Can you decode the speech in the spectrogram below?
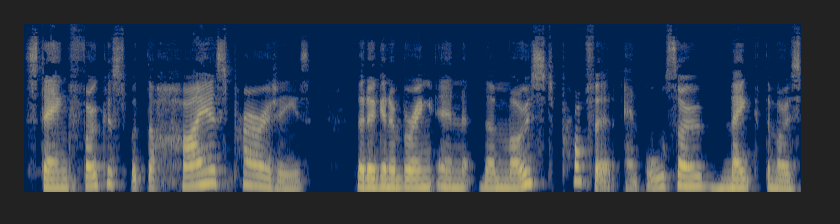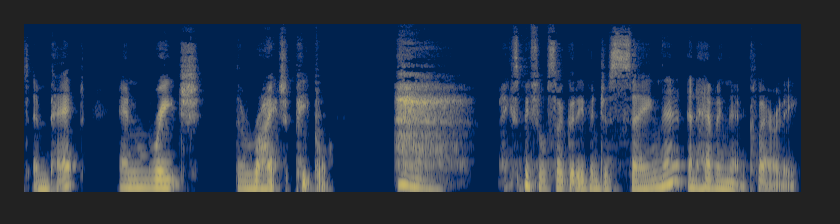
staying focused with the highest priorities that are going to bring in the most profit and also make the most impact and reach the right people. Makes me feel so good even just saying that and having that clarity.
